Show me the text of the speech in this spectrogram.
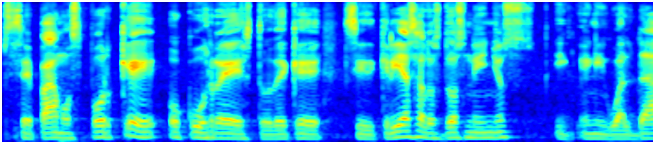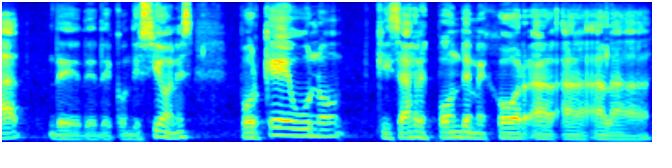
sepamos por qué ocurre esto, de que si crías a los dos niños en igualdad de, de- de condiciones, ¿por qué uno quizás responde mejor a, a- a la-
